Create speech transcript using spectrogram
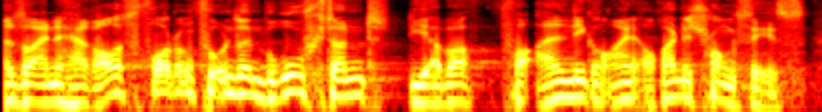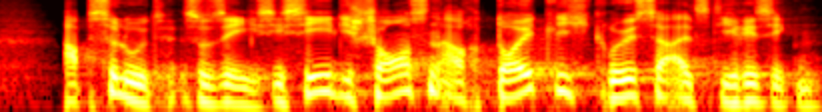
Also eine Herausforderung für unseren Berufsstand, die aber vor allen Dingen auch eine Chance ist. Absolut, so sehe ich es. Ich sehe die Chancen auch deutlich größer als die Risiken.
